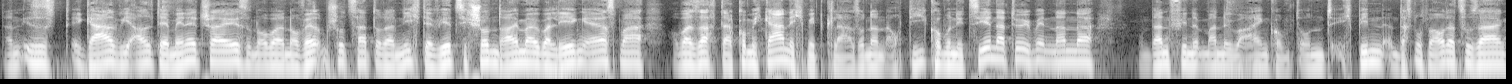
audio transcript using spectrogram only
dann ist es egal, wie alt der Manager ist und ob er noch Welpenschutz hat oder nicht, der wird sich schon dreimal überlegen erstmal, ob er sagt, da komme ich gar nicht mit klar, sondern auch die kommunizieren natürlich miteinander und dann findet man eine Übereinkunft. Und ich bin, das muss man auch dazu sagen,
